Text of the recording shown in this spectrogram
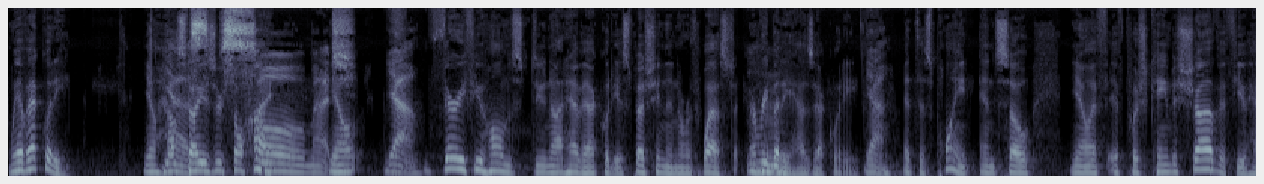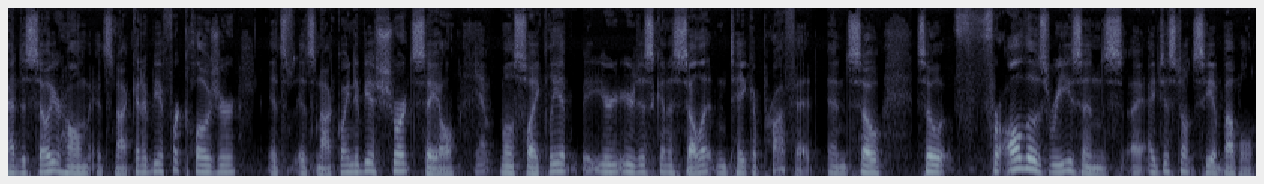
we have equity. You know, house Yes, values are so, high. So much. You know, yeah. Very few homes do not have equity, especially in the Northwest. Everybody has equity Yeah. at this. And so, you know, if, if push came to shove, if you had to sell your home, it's not going to be a foreclosure. It's it's not going to be a short sale. Yep. Most likely, it, you're you're just going to sell it and take a profit. And so so for all those reasons, I, I just don't see a bubble.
